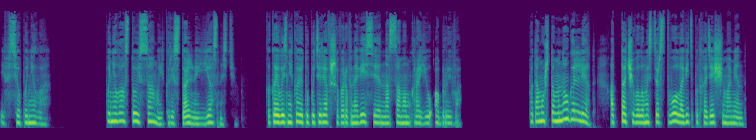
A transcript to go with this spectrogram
и все поняла. Поняла с той самой кристальной ясностью, какая возникает у потерявшего равновесие на самом краю обрыва потому что много лет оттачивала мастерство ловить подходящий момент,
